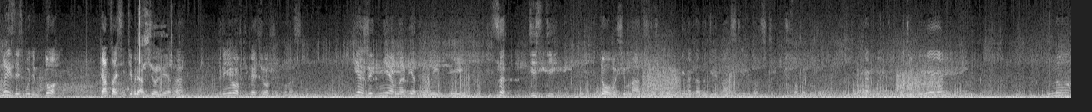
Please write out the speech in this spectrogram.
мы здесь будем до конца сентября все лето. Тренировки кайтсерфинг у нас ежедневно ветреные дни с 10 до 18, иногда до 19 или 20 часов это уже как будет потеплее. Но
